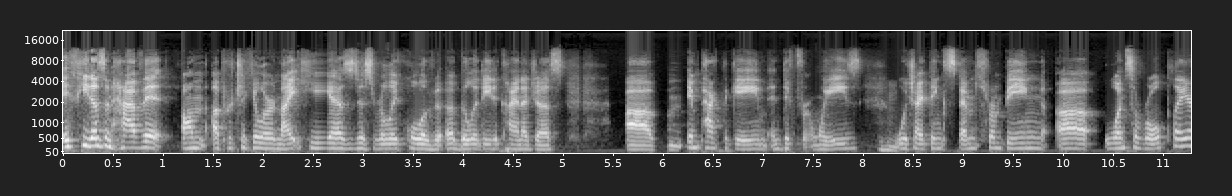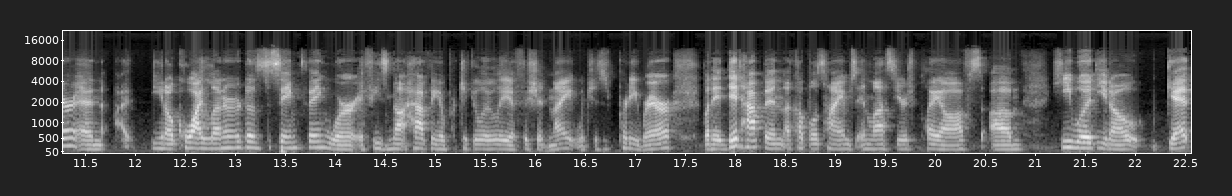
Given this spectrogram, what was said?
if he doesn't have it on a particular night, he has this really cool ab- ability to kind of just um, impact the game in different ways, Mhm. which I think stems from being uh, once a role player. And you know, Kawhi Leonard does the same thing, where if he's not having a particularly efficient night, which is pretty rare, but it did happen a couple of times in last year's playoffs, um, he would you know get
